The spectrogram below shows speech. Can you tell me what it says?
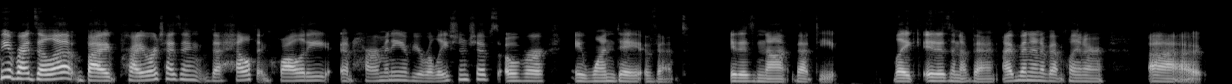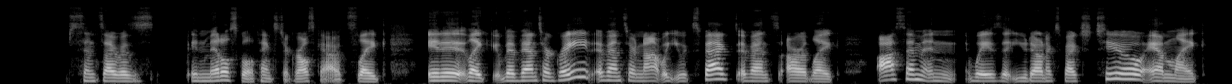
be a bridezilla by prioritizing the health and quality and harmony of your relationships over a one day event. It is not that deep. Like it is an event. I've been an event planner uh, since I was in middle school, thanks to Girl Scouts. Like it is like events are great. Events are not what you expect. Events are like awesome in ways that you don't expect to. And like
